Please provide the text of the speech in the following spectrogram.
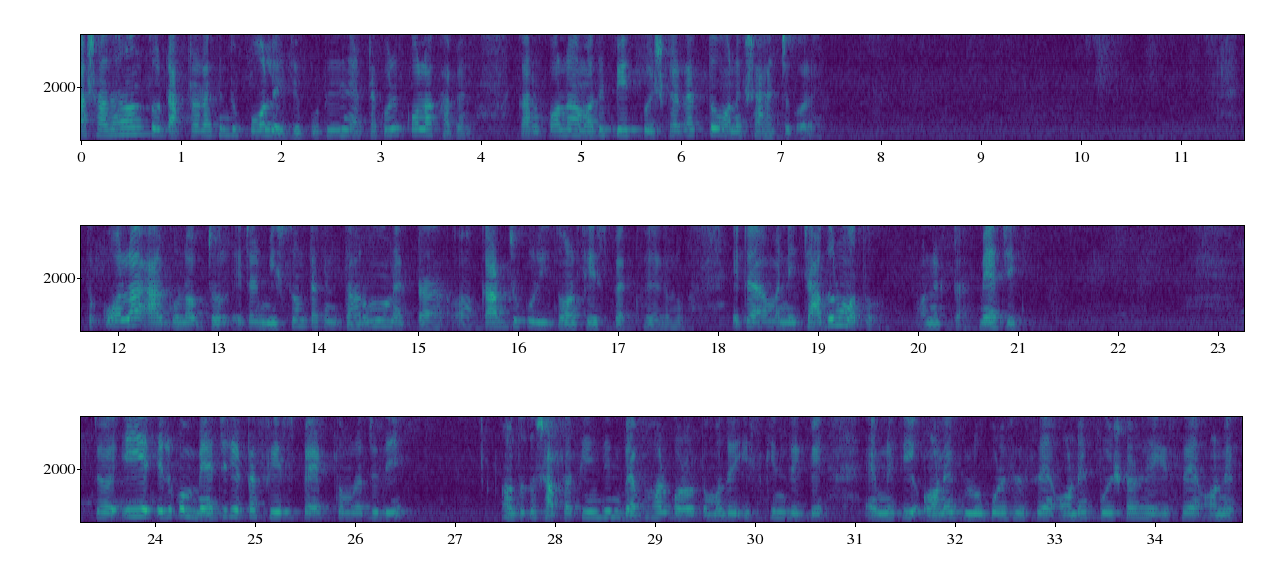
আর সাধারণত ডাক্তাররা কিন্তু বলে যে প্রতিদিন একটা করে কলা খাবেন, কারণ কলা আমাদের পেট পরিষ্কার রাখতেও অনেক সাহায্য করে। তো কলা আর গোলাপ জল, এটার মিশ্রণটা কিন্তু দারুণ একটা কার্যকরী তোমার ফেস প্যাক হয়ে গেল। এটা মানে জাদুর মতো অনেকটা ম্যাজিক তো এই এরকম ম্যাজিক একটা ফেস প্যাক তোমরা যদি অন্তত সপ্তাহ তিন দিন ব্যবহার করো, তোমাদের স্কিন দেখবে এমনিতেই অনেক গ্লো করে ফেলছে, অনেক পরিষ্কার হয়ে গেছে, অনেক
